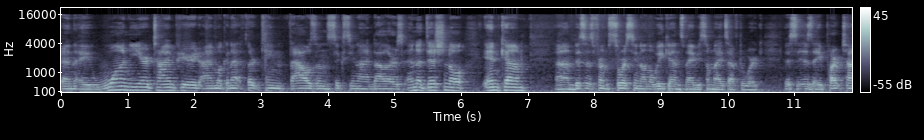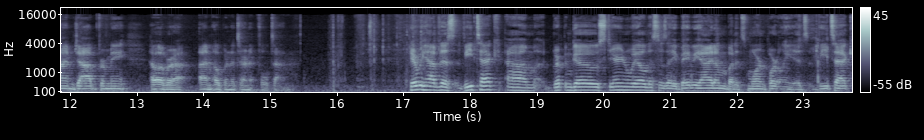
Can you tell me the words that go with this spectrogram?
in a one year time period, I'm looking at $13,069 in additional income. Um, this is from sourcing on the weekends, maybe some nights after work. This is a part time job for me. However, I'm hoping to turn it full time. Here we have this VTech um, grip and go steering wheel. This is a baby item, but it's more importantly, it's VTech.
